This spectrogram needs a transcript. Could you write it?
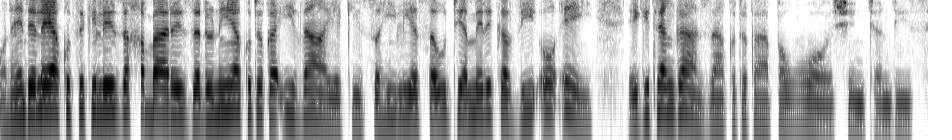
Unaendelea kusikiliza habari za dunia kutoka idhaa ya Kiswahili ya Sauti ya Amerika, VOA, ikitangaza kutoka hapa Washington DC.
